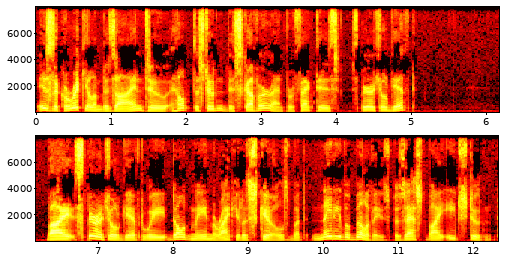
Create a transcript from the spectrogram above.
is the curriculum designed to help the student discover and perfect his spiritual gift? By spiritual gift, we don't mean miraculous skills, but native abilities possessed by each student.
